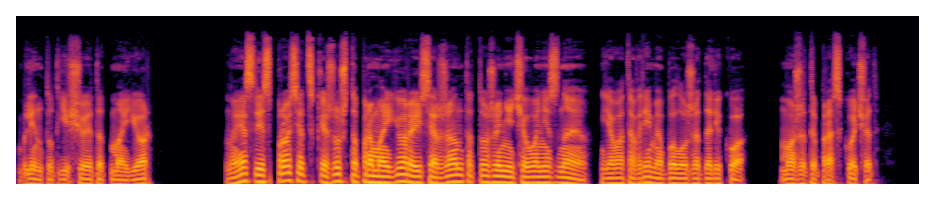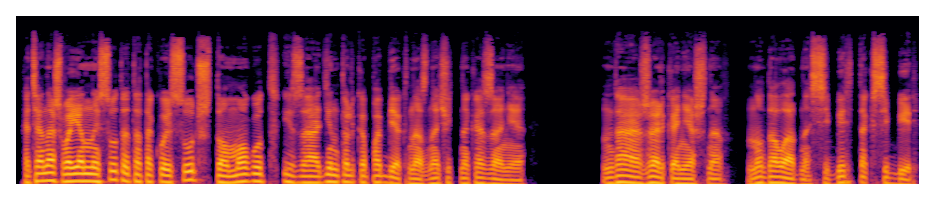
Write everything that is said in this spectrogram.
Блин, тут еще этот майор. Но если спросят, скажу, что про майора и сержанта тоже ничего не знаю. Я в это время был уже далеко. Может и проскочат. Хотя наш военный суд — это такой суд, что могут и за один только побег назначить наказание. Да, жаль, конечно. Ну да ладно, Сибирь так Сибирь.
